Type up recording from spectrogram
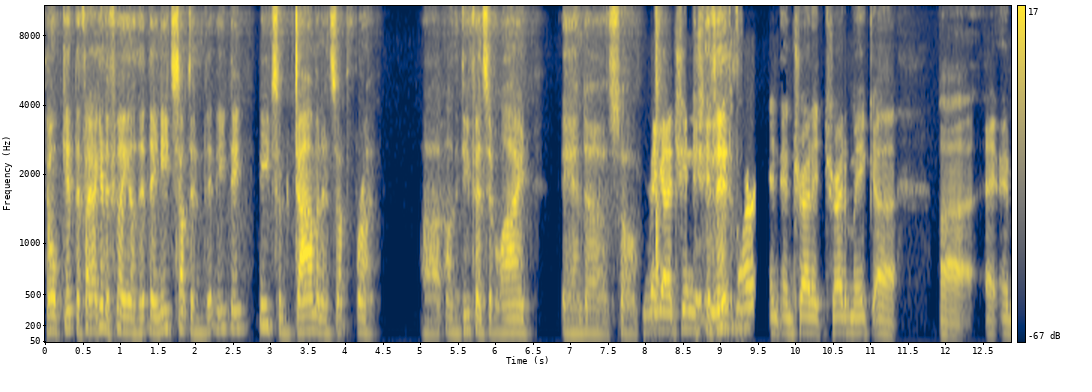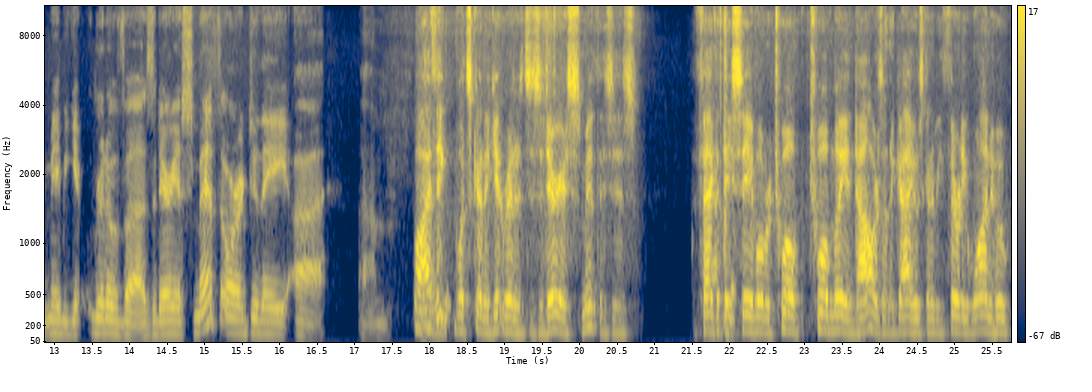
don't get the I get the feeling you know, that they need something. They need, they need some dominance up front uh, on the defensive line, and uh, so they got to change if they, and, and try to try to make uh, uh, and maybe get rid of uh, Za'Darius Smith, or do they? Uh, um, well, I think what's going to get rid of Za'Darius Smith is his The fact that they save over 12, $12 million on a guy who's going to be 31, who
